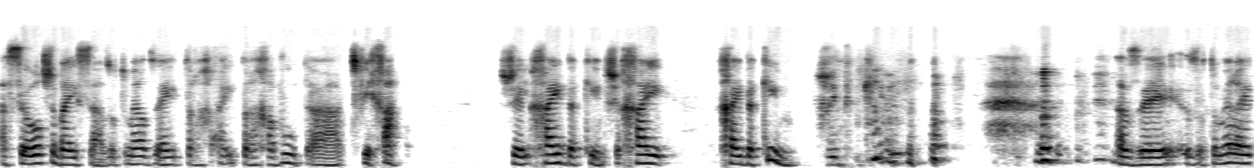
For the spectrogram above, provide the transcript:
השאור שבעיסה, זאת אומרת, זה ההתרח, ההתרחבות, התפיחה של חיידקים, שחי, חיידקים. אז אה, זאת אומרת,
